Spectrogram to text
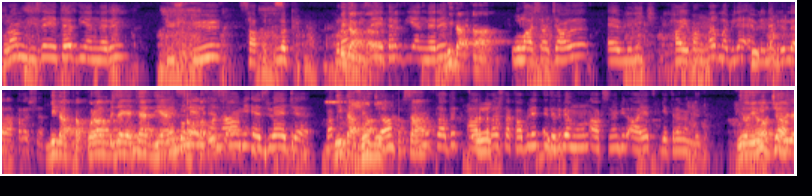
Kur'an bize yeter diyenlerin düştüğü sapıklık. Kur'an bize yeter diyenlerin bir dakika. ulaşacağı evlilik. Hayvanlarla bile evlenebilirler arkadaşlar. Bir dakika. Kur'an bize yeter diyen. Bak bir dakika. Kanıtladık. Arkadaş da kabul etti dedi. Ben bunun aksine bir ayet getiremem dedi. yok yok öyle.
